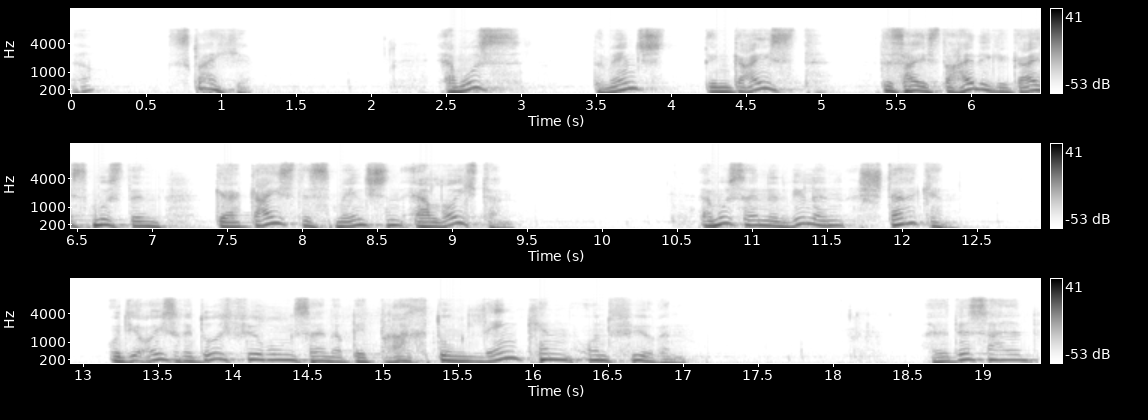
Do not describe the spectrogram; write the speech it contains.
Ja, das Gleiche. Er muss, der Mensch, den Geist, das heißt, der Heilige Geist muss den Geist des Menschen erleuchten. Er muss seinen Willen stärken und die äußere Durchführung seiner Betrachtung lenken und führen. Also deshalb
